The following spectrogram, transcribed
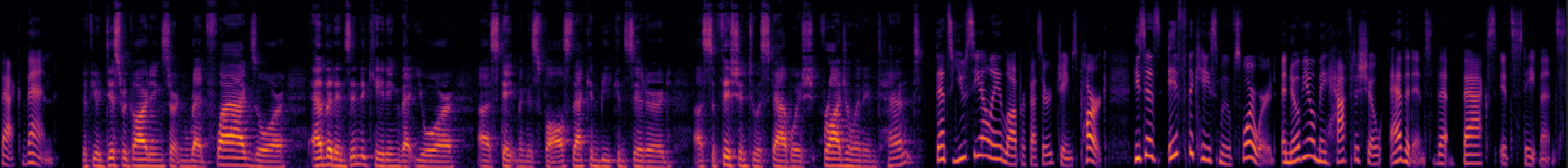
back then. If you're disregarding certain red flags or evidence indicating that your uh, statement is false, that can be considered uh, sufficient to establish fraudulent intent. That's UCLA law professor James Park. He says if the case moves forward, Inovio may have to show evidence that backs its statements.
